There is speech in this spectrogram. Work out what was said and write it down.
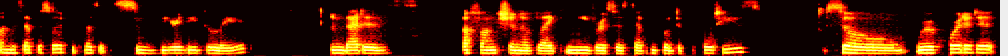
on this episode because it's severely delayed, and that is a function of like me versus technical difficulties. So we recorded it,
